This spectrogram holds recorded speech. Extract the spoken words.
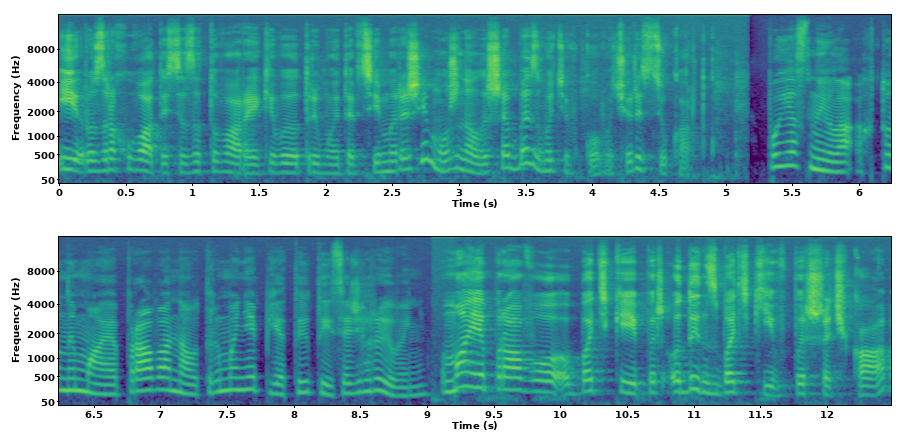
і розрахуватися за товари, які ви отримуєте в цій мережі, можна лише безготівково через цю картку. Пояснила, хто не має права на отримання 5 тисяч гривень. Має право батьки, один з батьків першачка,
